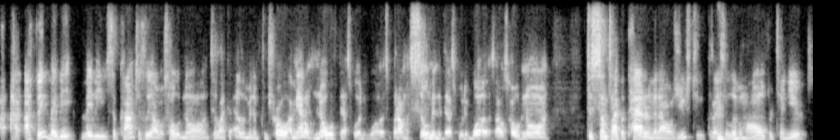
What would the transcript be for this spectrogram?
I, I, think maybe maybe subconsciously I was holding on to like an element of control. I mean, I don't know if that's what it was, but I'm assuming that that's what it was. I was holding on to some type of pattern that I was used to because I used to mm-hmm. live on my own for 10 years.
